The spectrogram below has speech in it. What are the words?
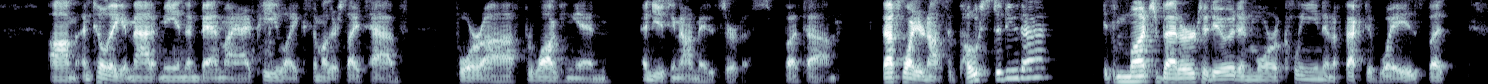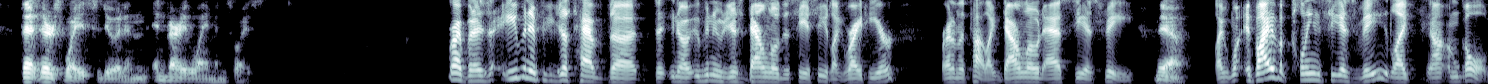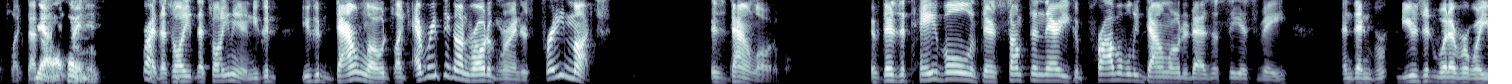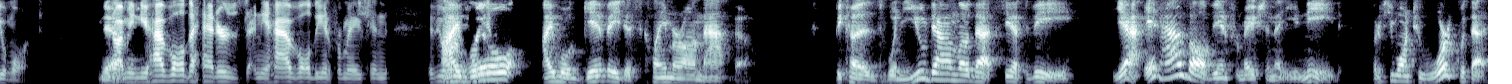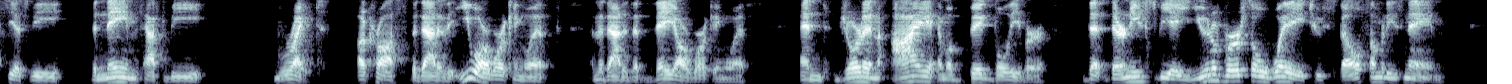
um, until they get mad at me and then ban my IP like some other sites have for uh, for logging in and using an automated service. But um, that's why you're not supposed to do that. It's much better to do it in more clean and effective ways, but that there's ways to do it in in very layman's ways. Right, but as, even if you just have the, the, you know, even if you just download the CSV, like right here, right on the top, like download as CSV. Yeah. Like if I have a clean CSV, like I'm gold. Like that. Yeah, that's all you need. Right, that's all. You, that's all you need, and you could you can download like everything on RotoGrinders. Pretty much is downloadable. If there's a table, if there's something there, you could probably download it as a CSV, and then use it whatever way you want. Yeah. So I mean, you have all the headers and you have all the information. If you I will, I will give a disclaimer on that though, because when you download that CSV, yeah, it has all the information that you need. But if you want to work with that CSV, the names have to be right across the data that you are working with and the data that they are working with. And Jordan, I am a big believer that there needs to be a universal way to spell somebody's name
